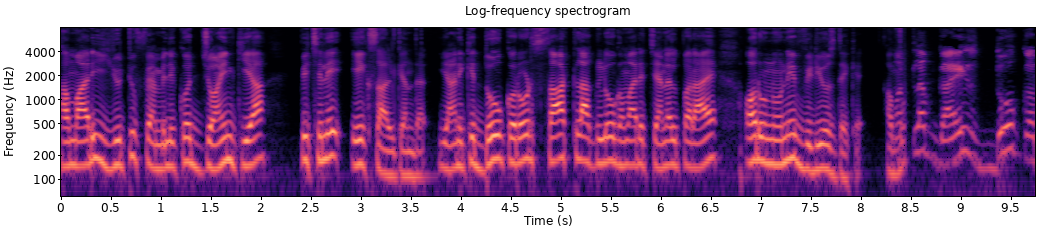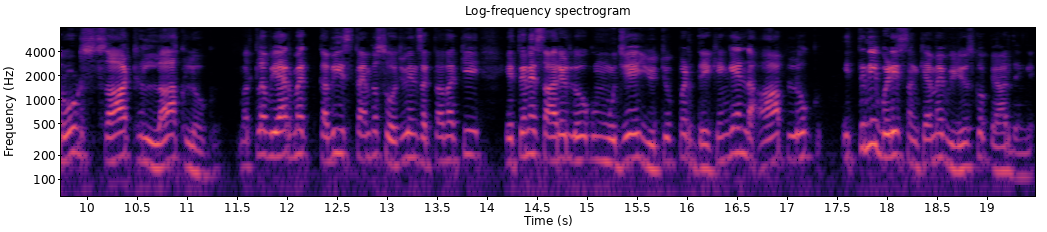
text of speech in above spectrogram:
हमारी यूट्यूब फैमिली को ज्वाइन किया। पिछले एक साल के अंदर, यानी कि दो करोड़ साठ लाख लोग हमारे चैनल पर आए और उन्होंने वीडियोस देखे। अब मतलब गाइस दो करोड़ साठ लाख लोग। मतलब यार, मैं कभी इस टाइम पे सोच भी नहीं सकता था कि इतने सारे लोग मुझे यूट्यूब पर देखेंगे एंड आप लोग इतनी बड़ी संख्या में वीडियोस को प्यार देंगे।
